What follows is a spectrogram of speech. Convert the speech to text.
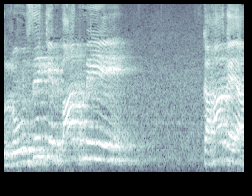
روزے کے بعد میں یہ کہا گیا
